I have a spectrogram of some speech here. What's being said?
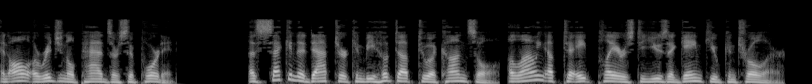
and all original pads are supported. A second adapter can be hooked up to a console, allowing up to eight players to use a GameCube controller.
